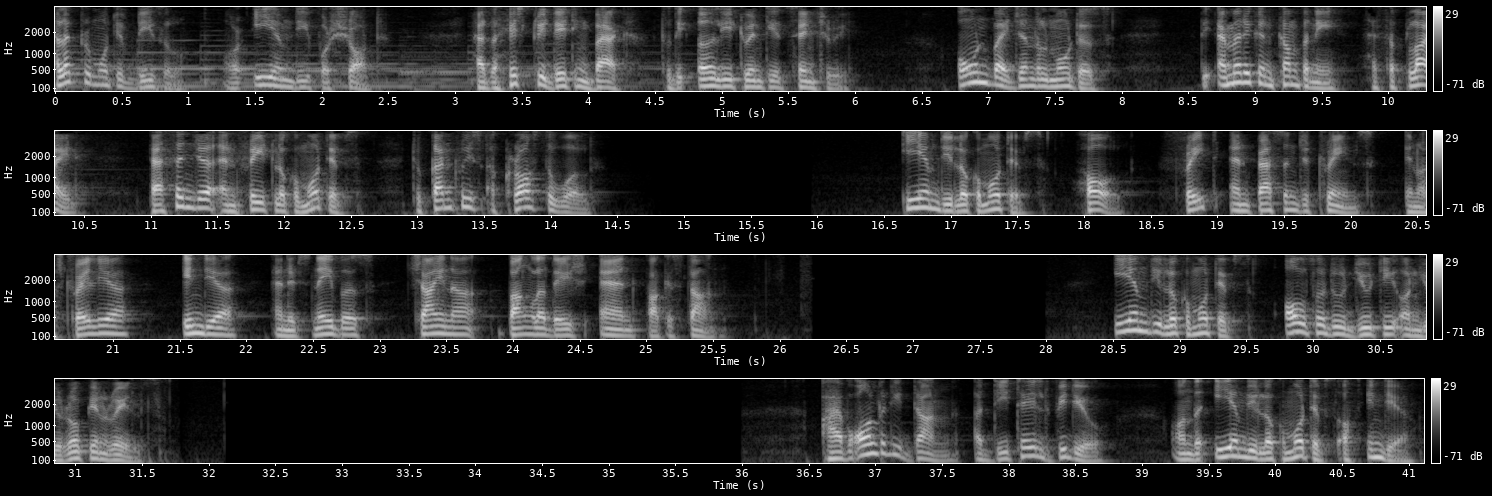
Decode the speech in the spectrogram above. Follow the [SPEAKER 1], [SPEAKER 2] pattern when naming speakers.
[SPEAKER 1] Electromotive diesel, or EMD for short, has a history dating back to the early 20th century. Owned by General Motors, the American company has supplied passenger and freight locomotives to countries across the world. EMD locomotives haul freight and passenger trains in Australia, India, and its neighbors China, Bangladesh, and Pakistan. EMD locomotives also do duty on European rails. I have already done a detailed video on the EMD locomotives of India.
